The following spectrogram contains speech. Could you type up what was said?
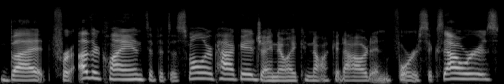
But for other clients, if it's a smaller package, I know I can knock it out in four or six hours,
